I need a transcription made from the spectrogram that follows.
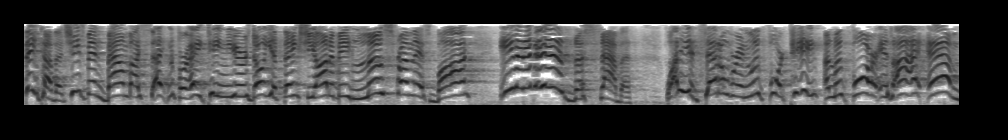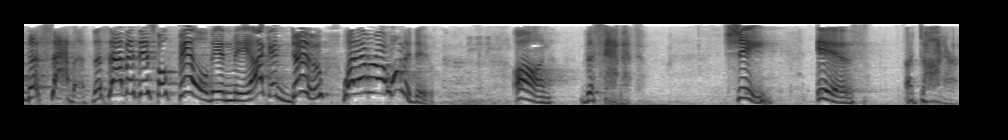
think of it. She's been bound by Satan for 18 years. Don't you think she ought to be loose from this bond? Even if it is the Sabbath. What he had said over in Luke 14, uh, Luke 4 is, I am the Sabbath. The Sabbath is fulfilled in me. I can do whatever I want to do on the Sabbath. She is a daughter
